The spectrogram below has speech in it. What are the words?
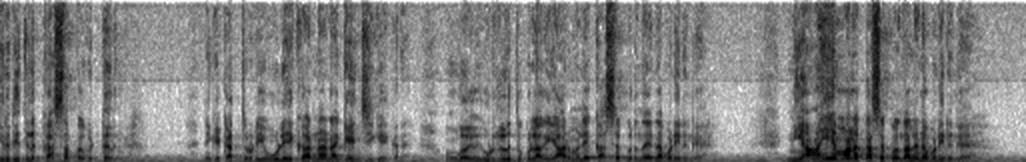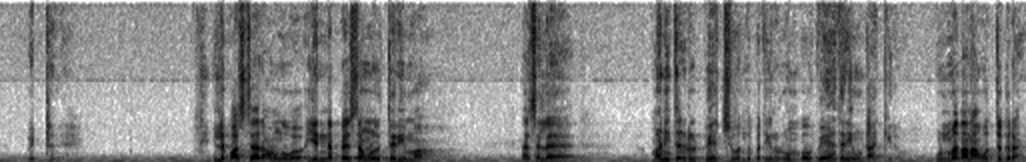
இறுதியத்தில் கசப்பை விட்டுருங்க. நீங்க கத்தருடைய ஊழியக்காரனா நான் கெஞ்சி கேட்குறேன் உங்க உள்ளத்துக்குள்ளாக யார் மேலேயே கசப்பு இருந்தா என்ன பண்ணிருங்க? நியாயமான கசப்பு இருந்தாலும் என்ன பண்ணிருங்க? விட்டுருங்க இல்ல பாஸ்டர் அவங்க என்ன பேசுறா உங்களுக்கு தெரியுமா? நான் சில மனிதர்கள் பேச்சு வந்து பார்த்தீங்கன்னா ரொம்ப வேதனை உண்டாக்கிடும் உண்மைதான் நான் ஒத்துக்கிறேன்.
